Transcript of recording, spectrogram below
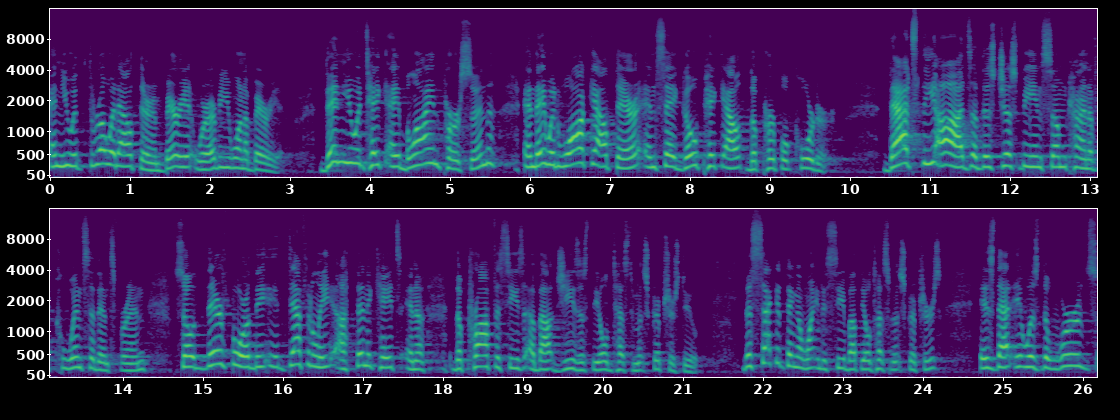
and you would throw it out there and bury it wherever you want to bury it. Then you would take a blind person and they would walk out there and say, Go pick out the purple quarter. That's the odds of this just being some kind of coincidence, friend. So, therefore, the, it definitely authenticates in a, uh, the prophecies about Jesus the Old Testament scriptures do. The second thing I want you to see about the Old Testament scriptures is that it was the words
